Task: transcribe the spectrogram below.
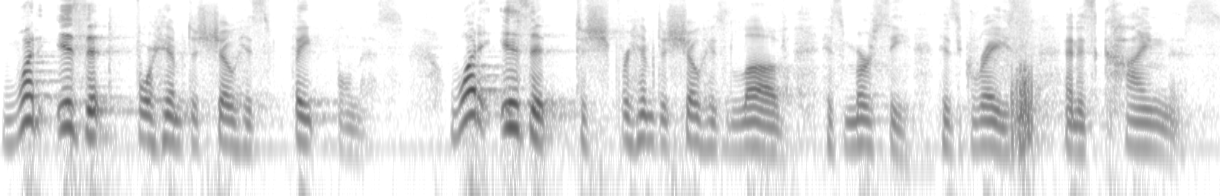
What is it for him to show his faithfulness? What is it sh- for him to show his love, his mercy, his grace, and his kindness?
